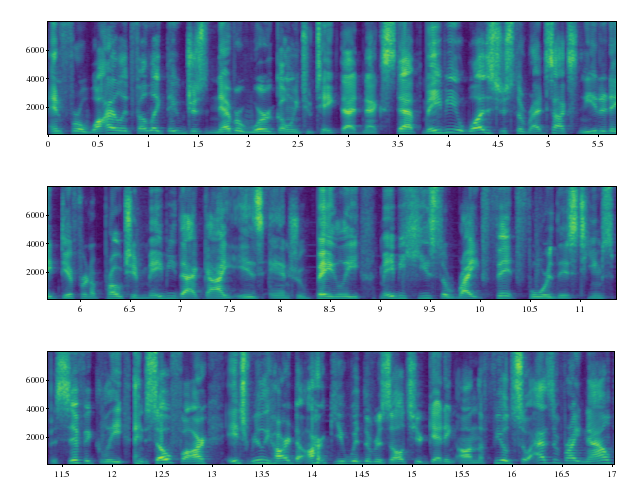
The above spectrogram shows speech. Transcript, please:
And for a while, it felt like they just never were going to take that next step. Maybe it was just the Red Sox needed a different approach, and maybe that guy is Andrew Bailey. Maybe he's the right fit for this team specifically. And so far, it's really hard to argue with the results you're getting on the field. So as of right now,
